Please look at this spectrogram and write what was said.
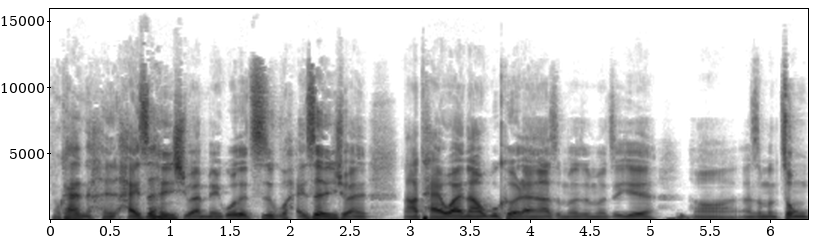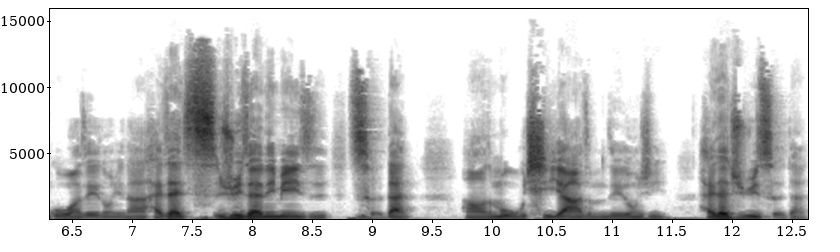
我看很还是很喜欢美国的智库，还是很喜欢拿台湾啊、乌克兰啊什么什么这些啊，那什么中国啊这些东西呢，还在持续在那边一直扯淡啊，什么武器啊，什么这些东西还在继续扯淡，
